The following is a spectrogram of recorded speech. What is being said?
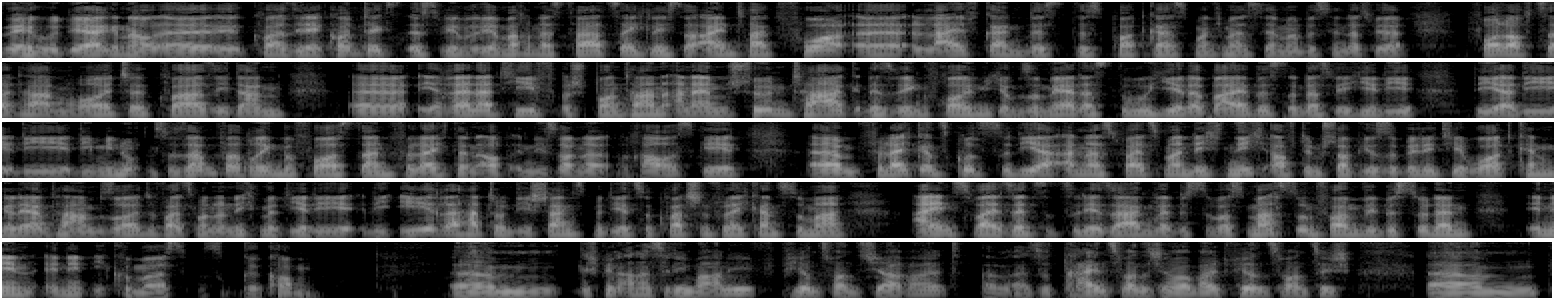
Sehr gut, ja genau. Äh, quasi der Kontext ist, wir, wir machen das tatsächlich so einen Tag vor äh, Livegang des, des Podcasts. Manchmal ist ja immer ein bisschen, dass wir Vorlaufzeit haben. Heute quasi dann äh, relativ spontan an einem schönen Tag. Deswegen freue ich mich umso mehr, dass du hier dabei bist und dass wir hier die, die, ja, die, die, die Minuten zusammen verbringen, bevor es dann vielleicht dann auch in die Sonne rausgeht. Ähm, vielleicht ganz kurz zu dir, Anders, falls man dich nicht auf dem Shop Usability Award kennengelernt haben sollte, falls man noch nicht mit dir die, die Ehre hatte und die Chance, mit dir zu quatschen, vielleicht kannst du mal ein, zwei Sätze zu dir sagen, wer bist du, was machst du und vor allem, wie bist du dann in den in den E-Commerce gekommen? Ähm, ich bin Anas Selimani, 24 Jahre alt, äh, also 23, aber bald 24. Ähm,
